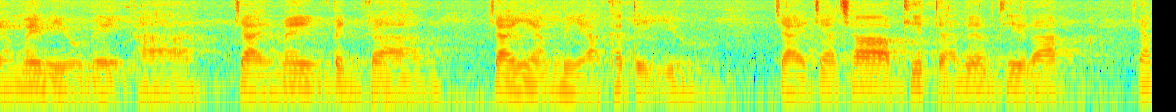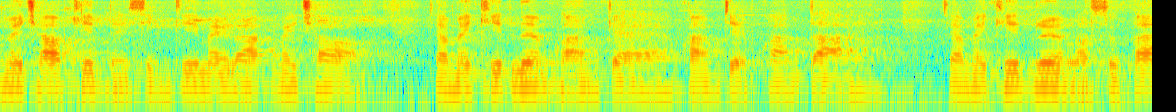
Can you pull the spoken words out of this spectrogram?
ยังไม่มีอุเบกขา ใจไม่เป็นกลาง ใจยังมีอคติอยู่ ใจจะชอบคิดแต่เรื่องที่รัก จะไม่ชอบคิดในสิ่งที่ไม่รักไม่ชอบ จะไม่คิดเรื่องความแก่ ความเจ็บความตาย จะไม่คิดเรื่องอสุภะ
